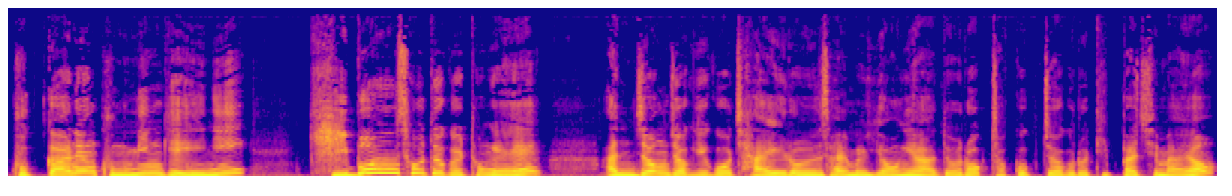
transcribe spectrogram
국가는 국민 개인이 기본 소득을 통해 안정적이고 자유로운 삶을 영위하도록 적극적으로 뒷받침하여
